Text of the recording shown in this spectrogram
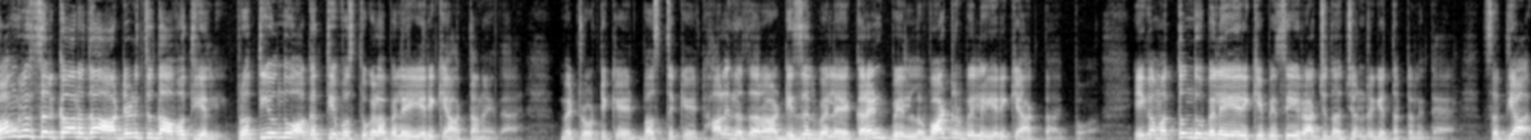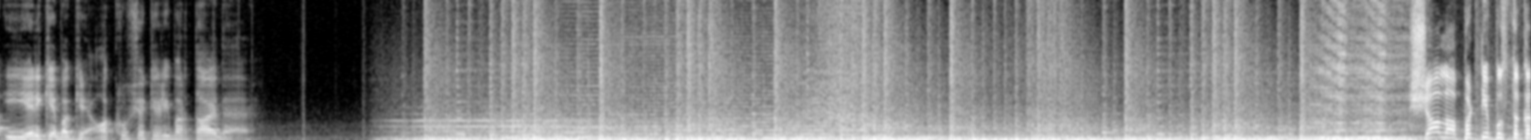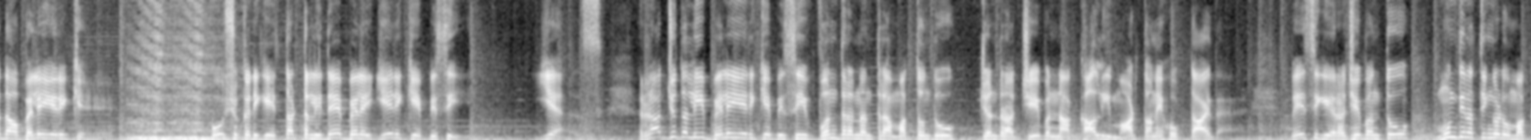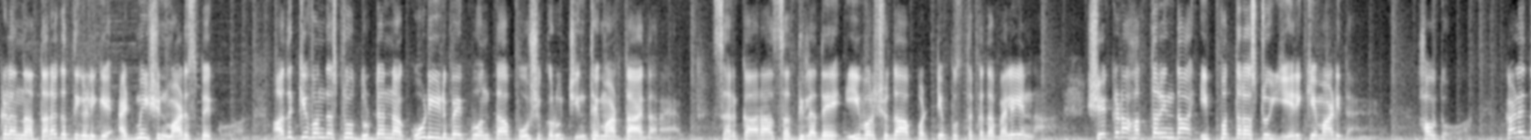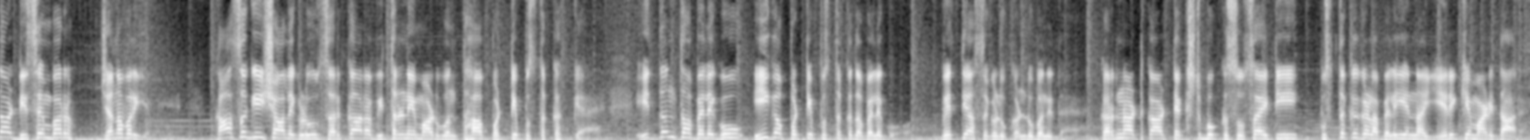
ಕಾಂಗ್ರೆಸ್ ಸರ್ಕಾರದ ಆಡಳಿತದ ಅವಧಿಯಲ್ಲಿ ಪ್ರತಿಯೊಂದು ಅಗತ್ಯ ವಸ್ತುಗಳ ಬೆಲೆ ಏರಿಕೆ ಆಗ್ತಾನೆ ಇದೆ. ಮೆಟ್ರೋ ಟಿಕೆಟ್, ಬಸ್ ಟಿಕೆಟ್, ಹಾಲಿನ ದರ, ಡೀಸೆಲ್ ಬೆಲೆ, ಕರೆಂಟ್ ಬಿಲ್, ವಾಟರ್ ಬಿಲ್ ಏರಿಕೆ ಆಗ್ತಾ ಇತ್ತು. ಈಗ ಮತ್ತೊಂದು ಬೆಲೆ ಏರಿಕೆ ಬಿಸಿ ರಾಜ್ಯದ ಜನರಿಗೆ ತಟ್ಟಲಿದೆ. ಸದ್ಯ ಈ ಏರಿಕೆ ಬಗ್ಗೆ ಆಕ್ರೋಶ ಕೇಳಿ ಬರ್ತಾ ಇದೆ. ಶಾಲಾ ಪಠ್ಯಪುಸ್ತಕದ ಬೆಲೆ ಏರಿಕೆ. ಪೋಷಕರಿಗೆ ತಟ್ಟಲಿದೆ ಬೆಲೆ ಏರಿಕೆ ಬಿಸಿ. ಎಸ್. ರಾಜ್ಯದಲ್ಲಿ ಬೆಲೆ ಏರಿಕೆ ಬಿಸಿ ಒಂದರ ನಂತರ ಮತ್ತೊಂದು. ಜನರ ಜೇಬನ್ನ ಖಾಲಿ ಮಾಡ್ತಾನೆ ಹೋಗ್ತಾ ಇದೆ. ಬೇಸಿಗೆ ರಜೆ ಬಂತು. ಮುಂದಿನ ತಿಂಗಳು ಮಕ್ಕಳನ್ನ ತರಗತಿಗಳಿಗೆ ಅಡ್ಮಿಷನ್ ಮಾಡಿಸ್ಬೇಕು. ಅದಕ್ಕೆ ಒಂದಷ್ಟು ದುಡ್ಡನ್ನ ಕೂಡಿ ಇಡಬೇಕು ಅಂತ ಪೋಷಕರು ಚಿಂತೆ ಮಾಡ್ತಾ ಇದ್ದಾರೆ. ಸರ್ಕಾರ ಸದ್ದಿಲ್ಲದೆ ಈ ವರ್ಷದ ಪಠ್ಯಪುಸ್ತಕದ ಬೆಲೆಯನ್ನ ಶೇಕಡ ಹತ್ತರಿಂದ ಇಪ್ಪತ್ತರಷ್ಟು ಏರಿಕೆ ಮಾಡಿದೆ. ಹೌದು, ಕಳೆದ ಡಿಸೆಂಬರ್ ಜನವರಿಯಲ್ಲಿ ಖಾಸಗಿ ಶಾಲೆಗಳು ಸರ್ಕಾರ ವಿತರಣೆ ಮಾಡುವಂತಹ ಪಠ್ಯಪುಸ್ತಕಕ್ಕೆ ಇದ್ದಂಥ ಬೆಲೆಗೂ ಈಗ ಪಠ್ಯಪುಸ್ತಕದ ಬೆಲೆಗೂ ವ್ಯತ್ಯಾಸಗಳು ಕಂಡುಬಂದಿದೆ. ಕರ್ನಾಟಕ ಟೆಕ್ಸ್ಟ್ ಬುಕ್ ಸೊಸೈಟಿ ಪುಸ್ತಕಗಳ ಬೆಲೆಯನ್ನ ಏರಿಕೆ ಮಾಡಿದ್ದಾರೆ.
